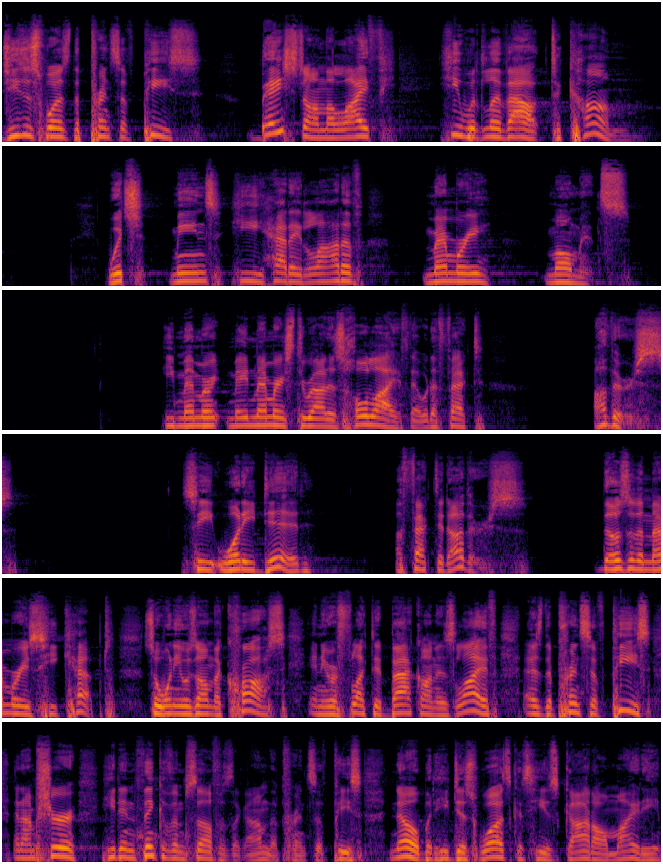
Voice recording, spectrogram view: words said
Jesus was the prince of peace based on the life he would live out to come which means he had a lot of memory moments. He made memories throughout his whole life that would affect others See, what he did affected others. Those are the memories he kept. So when he was on the cross and he reflected back on his life as the Prince of Peace, and I'm sure he didn't think of himself as like, I'm the Prince of Peace. No, but he just was because he's God Almighty.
